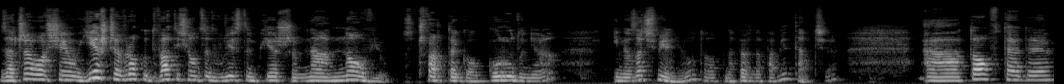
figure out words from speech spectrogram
zaczęło się jeszcze w roku 2021 na Nowiu z 4 grudnia i na zaćmieniu, to na pewno pamiętacie, a to wtedy,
